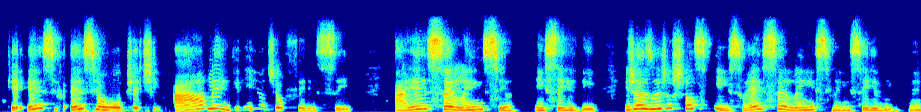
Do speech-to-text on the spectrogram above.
Porque esse, esse é o objetivo, a alegria de oferecer, a excelência em servir. E Jesus nos trouxe isso, a excelência em servir, né?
